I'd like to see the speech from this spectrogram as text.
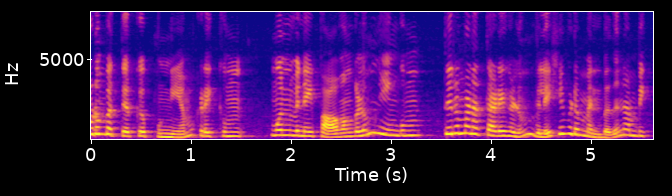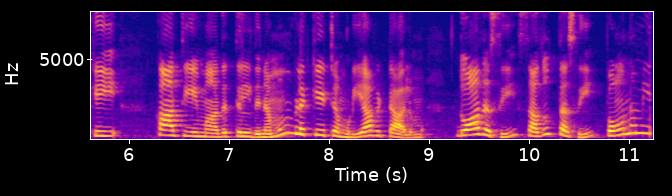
குடும்பத்திற்கு புண்ணியம் கிடைக்கும். முன்வினை பாவங்களும் நீங்கும். திருமண தடைகளும் விலகிவிடும் என்பது நம்பிக்கை. கார்த்திகை மாதத்தில் தினமும் விளக்கேற்ற முடியாவிட்டாலும் துவாதசி சதுர்த்தசி பௌர்ணமி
